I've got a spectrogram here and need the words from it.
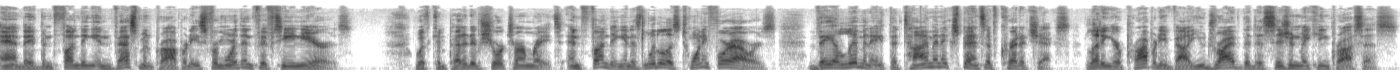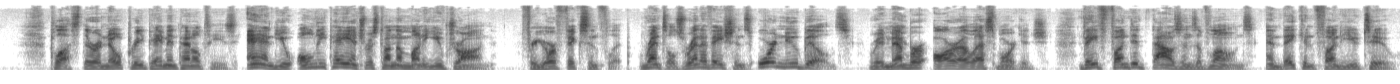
and they've been funding investment properties for more than 15 years. With competitive short term rates and funding in as little as 24 hours, they eliminate the time and expense of credit checks, letting your property value drive the decision making process. Plus, there are no prepayment penalties, and you only pay interest on the money you've drawn. For your fix and flip, rentals, renovations, or new builds, remember RLS Mortgage. They've funded thousands of loans, and they can fund you too.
